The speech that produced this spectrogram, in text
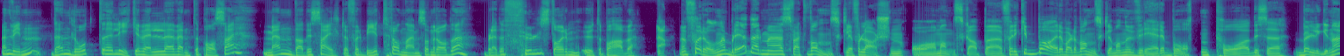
Men vinden den lot likevel vente på seg, men da de seilte forbi Trondheimsområdet, ble det full storm ute på havet. Ja, Men forholdene ble dermed svært vanskelige for Larsen og mannskapet. For ikke bare var det vanskelig å manøvrere båten på disse bølgene,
